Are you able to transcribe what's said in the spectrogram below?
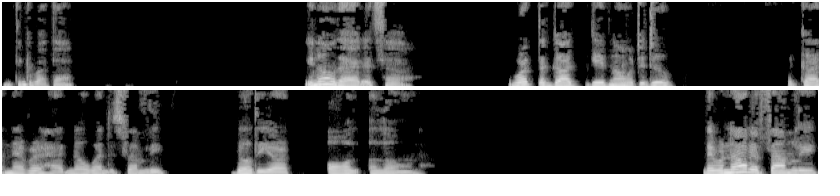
And think about that. You know that it's a work that God gave Noah to do. But God never had Noah and his family build the ark all alone. They were not a family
